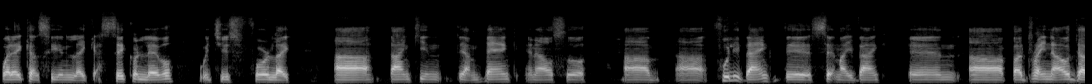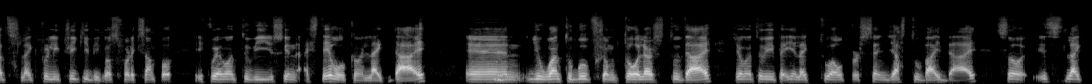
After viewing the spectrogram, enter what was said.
what I can see in like a second level, which is for like uh, banking the unbank and also uh, uh, fully bank the semi-bank. And uh, but right now that's like really tricky because, for example, if we're going to be using a stablecoin like DAI, Mm. And you want to move from dollars to DAI, you're going to be paying like 12% just to buy DAI. So it's like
